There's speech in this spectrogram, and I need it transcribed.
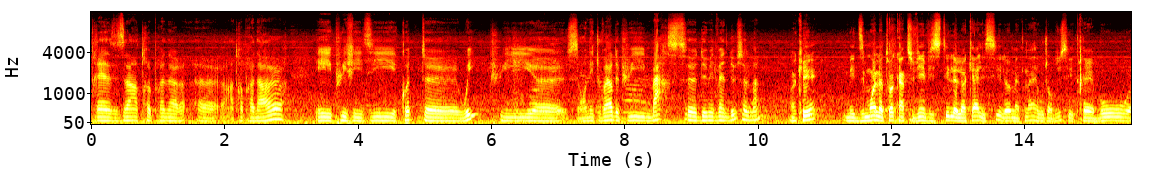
très entrepreneur. euh, entrepreneur. Et puis j'ai dit, écoute, oui, puis on est ouvert depuis mars euh, 2022 seulement. OK. Mais dis-moi, là, toi, quand tu viens visiter le local ici, là, maintenant, aujourd'hui, c'est très beau.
